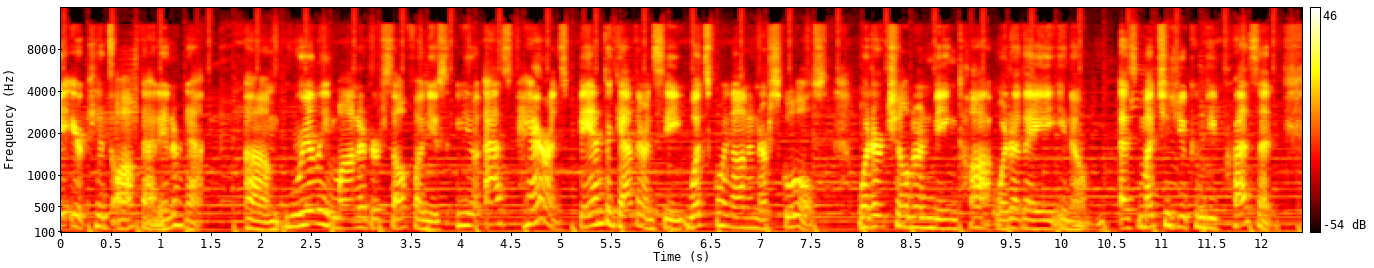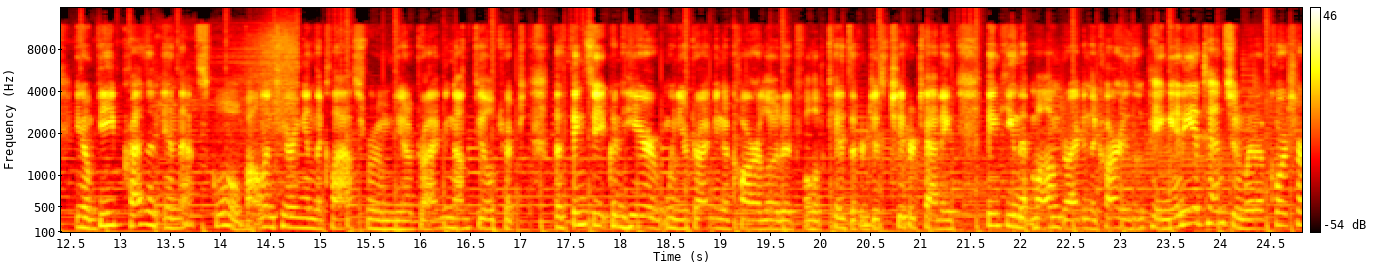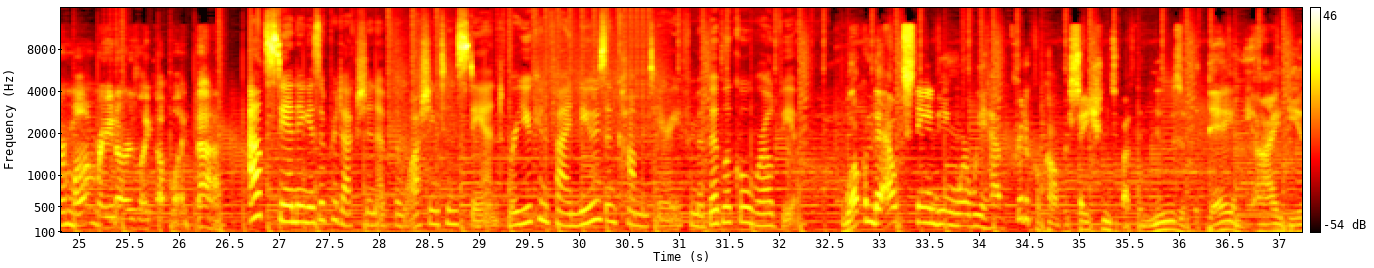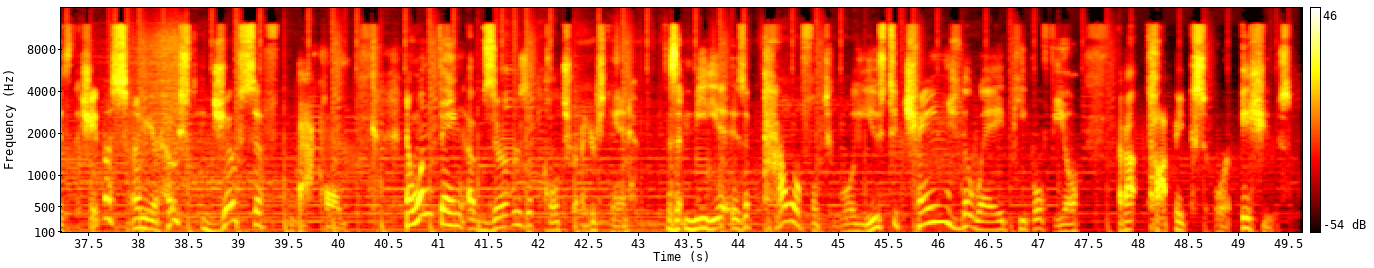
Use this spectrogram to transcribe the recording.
get your kids off that internet um, really monitor cell phone use. You know, as parents, band together and see what's going on in our schools. What are children being taught? What are they, you know, as much as you can be present, you know, be present in that school, volunteering in the classroom, you know, driving on field trips, the things that you can hear when you're driving a car loaded full of kids that are just chitter chatting, thinking that mom driving the car isn't paying any attention when, of course, her mom radar is like up like that. Outstanding is a production of The Washington Stand, where you can find news and commentary from a biblical worldview. Welcome to Outstanding, where we have critical conversations about the news of the day and the ideas that shape us. I'm your host, Joseph Backholm. Now, one thing observers of culture understand is that media is a powerful tool used to change the way people feel about topics or issues.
